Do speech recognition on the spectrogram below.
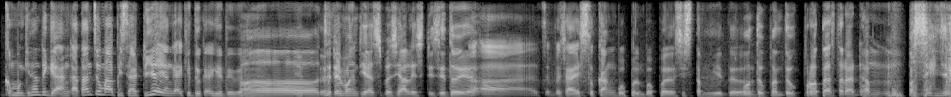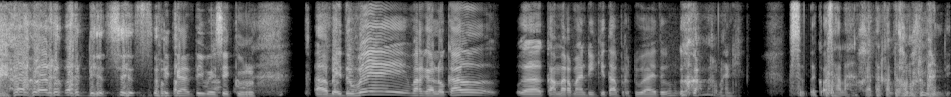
kemungkinan tiga angkatan cuma bisa dia yang kayak gitu kayak gitu Oh, jadi emang dia spesialis di situ ya. Heeh, spesialis tukang bobol-bobol sistem gitu. Untuk bentuk protes terhadap pesingnya mandi siswa. diganti WC guru. Uh, by the way, warga lokal uh, kamar mandi kita berdua itu oh, kamar mandi. Set, Kok salah kata-kata Kamar mandi.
